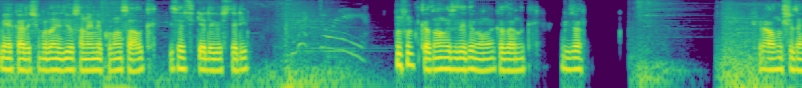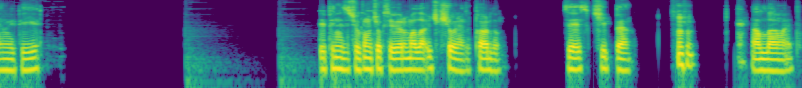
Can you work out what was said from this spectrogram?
Mia kardeşim buradan izliyorsan eline koluna sağlık. İstatistikleri de göstereyim. Kazanırız dedim ama kazandık. Güzel. Şöyle almışız MVP'yi. Hepinizi çok ama çok seviyorum. Valla 3 kişi oynadık pardon. Zez, Chip, ben. Allah'a emanet.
